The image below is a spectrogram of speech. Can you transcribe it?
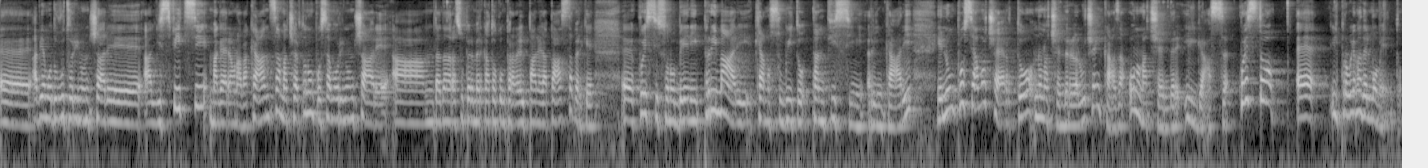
eh, abbiamo dovuto rinunciare agli sfizi, magari a una vacanza, ma certo non possiamo rinunciare a, ad andare al supermercato a comprare il pane e la pasta perché eh, questi sono beni primari che hanno subito tantissimi rincari e non possiamo certo non accendere la luce in casa o non accendere il gas. Questo è il problema del momento.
